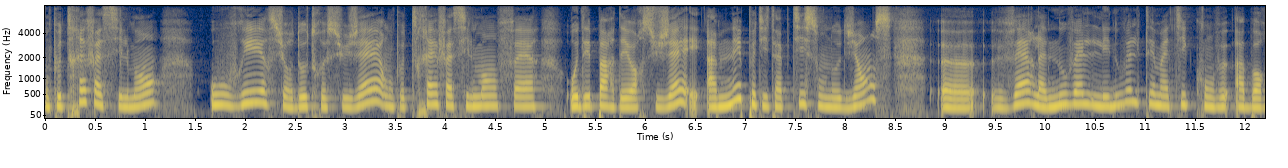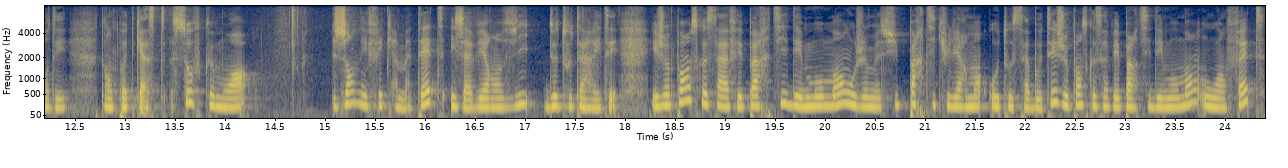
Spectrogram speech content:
on peut très facilement ouvrir sur d'autres sujets, on peut très facilement faire au départ des hors-sujets et amener petit à petit son audience euh, vers les nouvelles thématiques qu'on veut aborder dans le podcast. Sauf que moi, j'en ai fait qu'à ma tête et j'avais envie de tout arrêter. Et je pense que ça a fait partie des moments où je me suis particulièrement auto-sabotée. Je pense que ça fait partie des moments où en fait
